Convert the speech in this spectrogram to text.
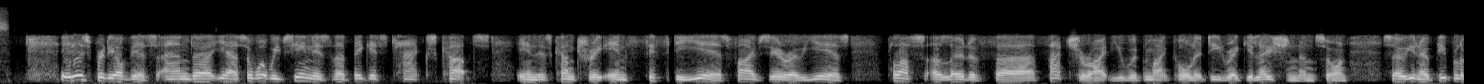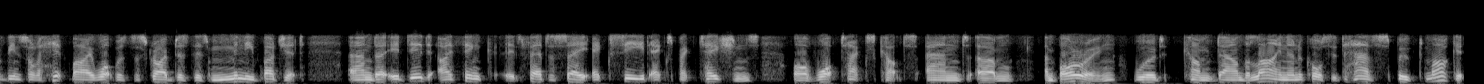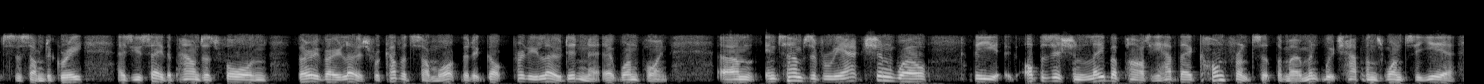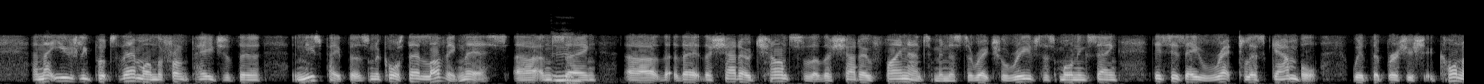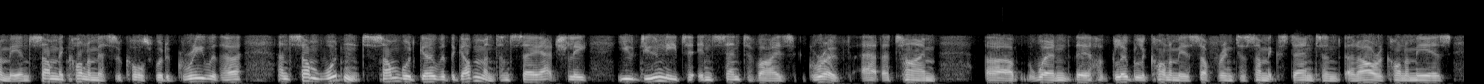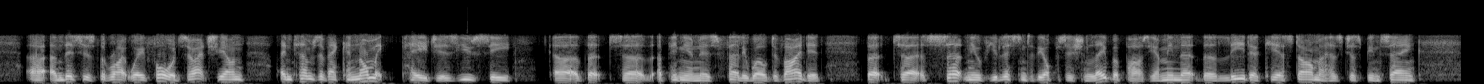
It is pretty obvious. And uh, yeah, so what we've seen is the biggest tax cuts in this country in 50 years, five zero years, plus a load of uh, Thatcherite, you would might call it deregulation and so on. So, you know, people have been sort of hit by what was described as this mini budget. And uh, it did, I think it's fair to say, exceed expectations of what tax cuts and um, and borrowing would come down the line. And of course, it has spooked markets to some degree. As you say, the pound has fallen very, very low. It's recovered somewhat, but it got pretty low, didn't it, at one point? Um, in terms of reaction, well, the opposition Labour Party have their conference at the moment, which happens once a year, and that usually puts them on the front page of the newspapers. And of course, they're loving this uh, and mm. saying uh, the, the, shadow chancellor, the shadow finance minister, Rachel Reeves, this morning saying this is a reckless gamble with the British economy. And some economists, of course, would agree with her, and some wouldn't. Some would go with the government and say, actually, you do need to incentivize growth at a time uh, when the global economy is suffering to some extent and, and our economy is, uh, and this is the right way forward. So actually, on in terms of economic pages, you see uh, that uh, opinion is fairly well divided. But uh, certainly, if you listen to the opposition Labour Party, I mean, the, the leader Keir Starmer has just been saying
